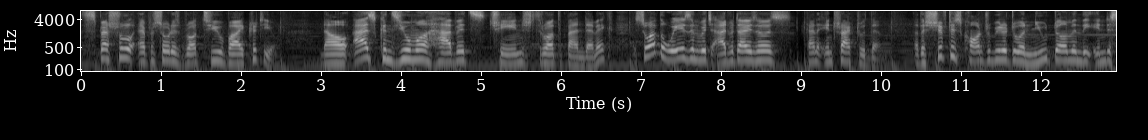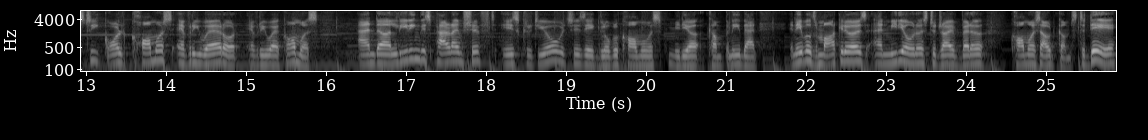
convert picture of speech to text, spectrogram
special episode is brought to you by Criteo. Now, as consumer habits changed throughout the pandemic, so have the ways in which advertisers kind of interact with them. Now, the shift has contributed to a new term in the industry called commerce everywhere or everywhere commerce. And uh, leading this paradigm shift is Criteo, which is a global commerce media company that enables marketers and media owners to drive better commerce outcomes. Today,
